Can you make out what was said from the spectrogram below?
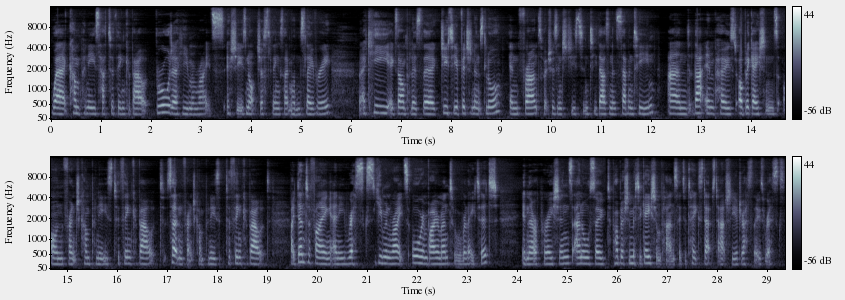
where companies had to think about broader human rights issues, not just things like modern slavery. A key example is the duty of vigilance law in France, which was introduced in 2017. And that imposed obligations on French companies to think about, certain French companies, to think about identifying any risks, human rights or environmental related, in their operations, and also to publish a mitigation plan, so to take steps to actually address those risks.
